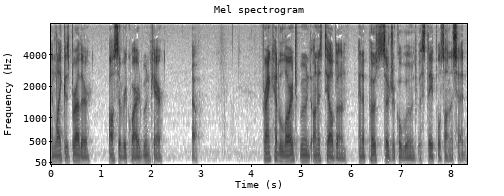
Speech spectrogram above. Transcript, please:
and like his brother, also required wound care. Oh. Frank had a large wound on his tailbone and a post surgical wound with staples on his head.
